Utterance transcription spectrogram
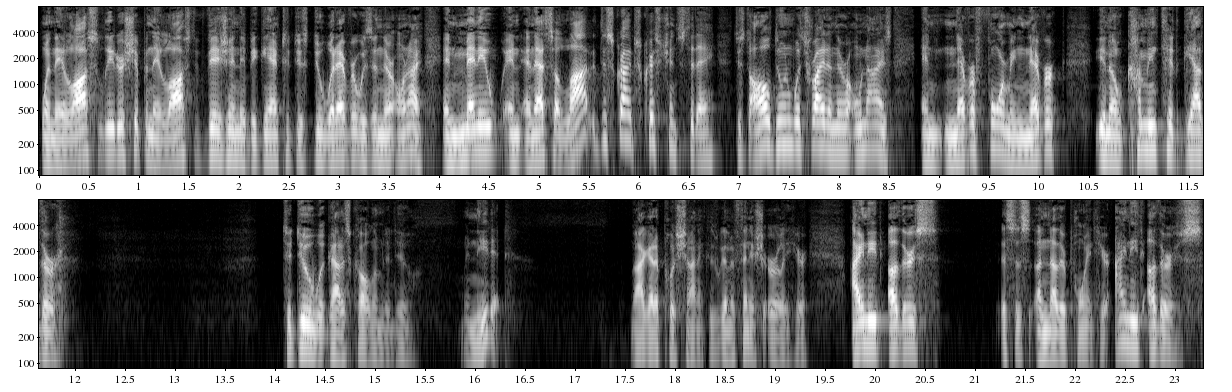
when they lost leadership and they lost vision, they began to just do whatever was in their own eyes. And many, and, and that's a lot, it describes Christians today, just all doing what's right in their own eyes and never forming, never, you know, coming together to do what God has called them to do. We need it. Now, I got to push on it because we're going to finish early here. I need others. This is another point here. I need others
